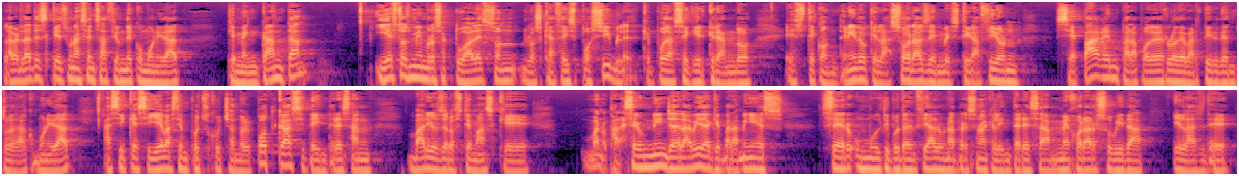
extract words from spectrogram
La verdad es que es una sensación de comunidad que me encanta y estos miembros actuales son los que hacéis posible que pueda seguir creando este contenido, que las horas de investigación se paguen para poderlo debatir dentro de la comunidad. Así que si llevas tiempo escuchando el podcast, si te interesan varios de los temas que, bueno, para ser un ninja de la vida, que para mí es ser un multipotencial, una persona que le interesa mejorar su vida y las de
